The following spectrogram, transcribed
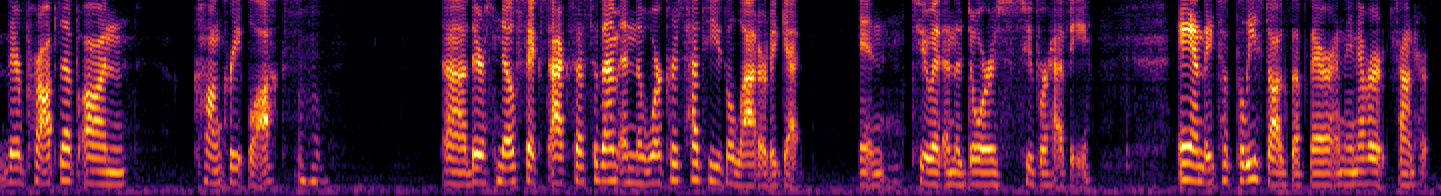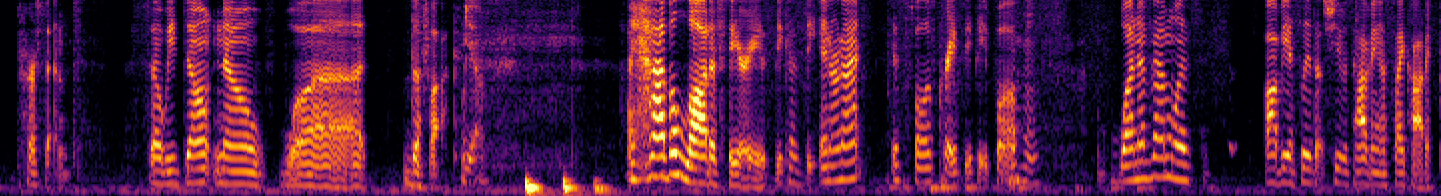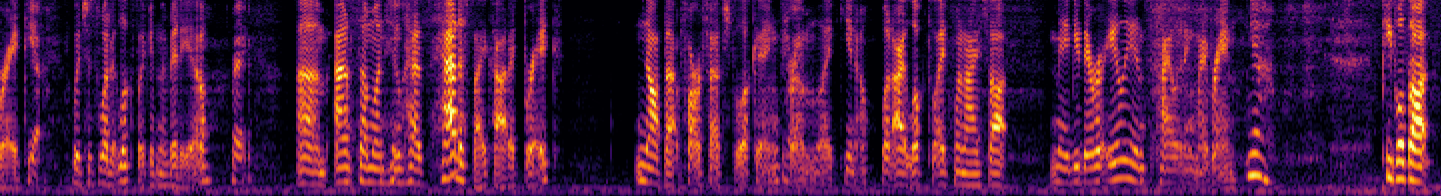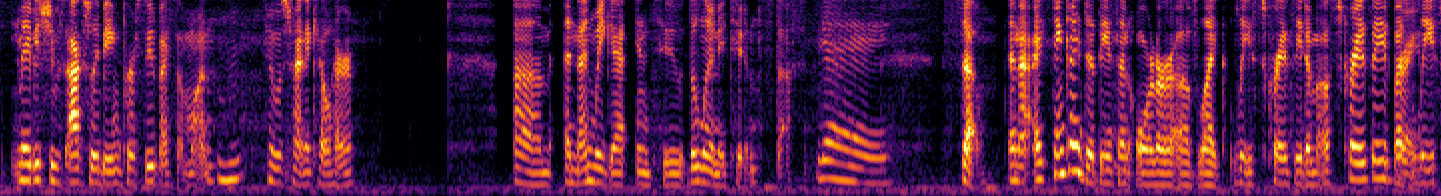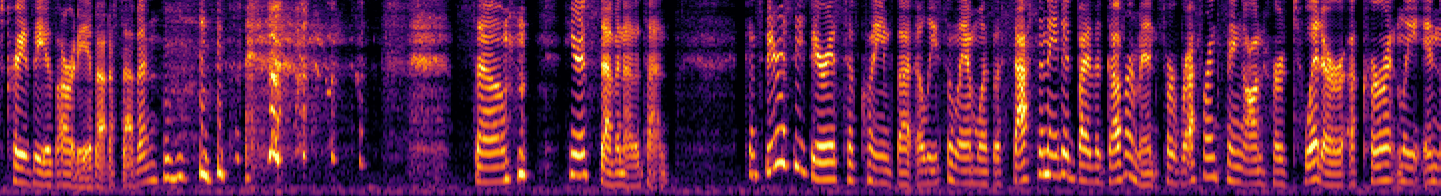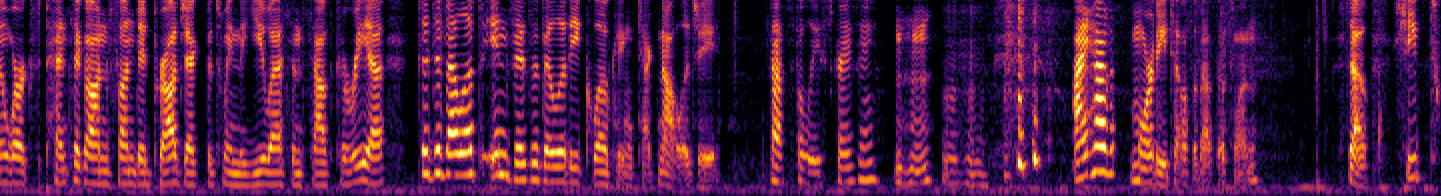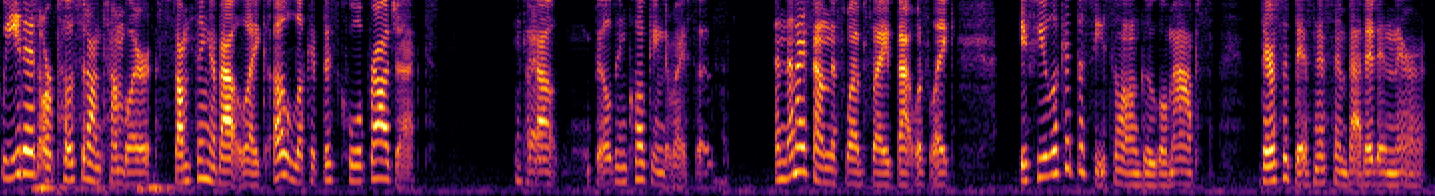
They're propped up on concrete blocks. Uh, there's no fixed access to them, and the workers had to use a ladder to get into it, and the door is super heavy. And they took police dogs up there, and they never found her her scent. So we don't know what the fuck. Yeah. I have a lot of theories because the internet is full of crazy people. One of them was obviously that she was having a psychotic break, Yeah. which is what it looks like in the video. Right. Um, as someone who has had a psychotic break, not that far fetched looking from like, you know, what I looked like when I thought maybe there were aliens piloting my brain. Yeah. People thought maybe she was actually being pursued by someone who was trying to kill her. Um, and then we get into the Looney Tunes stuff. Yay. So, and I I think I did these in order of like least crazy to most crazy, but least crazy is already about a seven. so, here's seven out of ten. Conspiracy theorists have claimed that Elisa Lam was assassinated by the government for referencing on her Twitter a currently in the works Pentagon funded project between the US and South Korea to develop invisibility cloaking technology. That's the least crazy. Mm-hmm. I have more details about this one. So, she tweeted or posted on Tumblr something about, like, oh, look at this cool project Okay. about building cloaking devices. And then I found this website that was like, if you look at the Cecil on Google Maps, there's a business embedded in their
